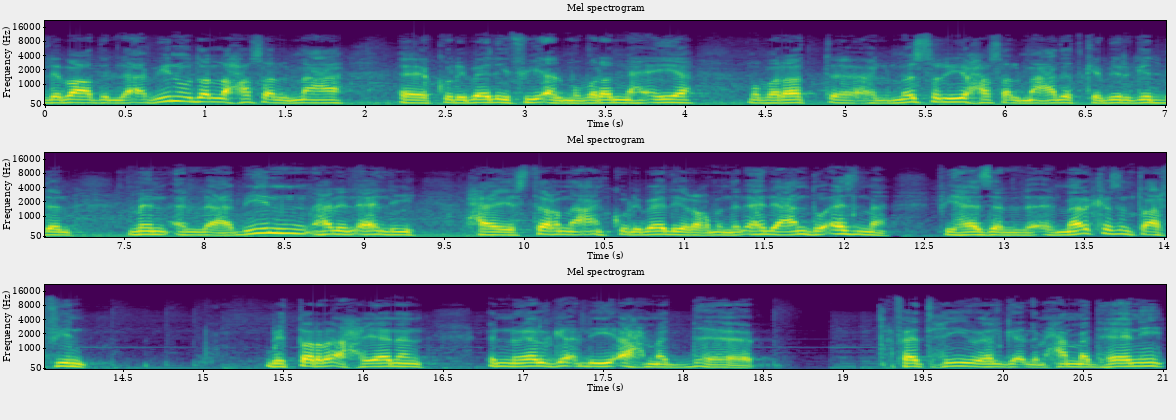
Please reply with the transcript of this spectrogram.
لبعض اللاعبين وده اللي حصل مع آه، كوليبالي في المباراة النهائية مباراة آه، المصري حصل مع عدد كبير جدا من اللاعبين. هل الأهلي هيستغنى عن كوليبالي رغم إن الأهلي عنده أزمة في هذا المركز؟ أنتوا عارفين بيضطر أحيانا إنه يلجأ لأحمد آه، فتحي ويلجأ لمحمد هاني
